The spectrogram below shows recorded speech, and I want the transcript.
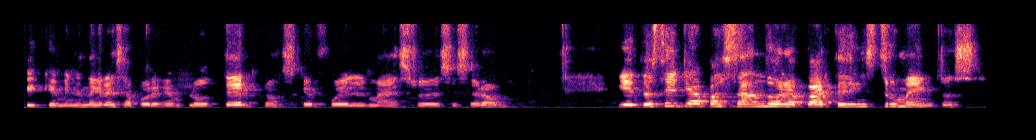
que vienen de Grecia, por ejemplo, Terpnos, que fue el maestro de Cicerón. Y entonces ya pasando a la parte de instrumentos,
